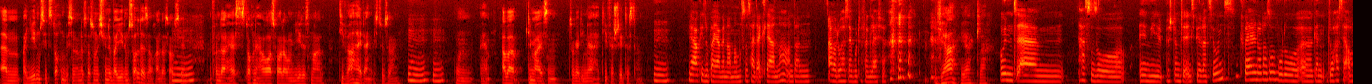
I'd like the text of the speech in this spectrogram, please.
ähm, bei jedem sieht es doch ein bisschen anders aus und ich finde, bei jedem sollte es auch anders aussehen. Und von daher ist es doch eine Herausforderung, jedes Mal die Wahrheit eigentlich zu sagen. Und, ja. Aber die meisten, sogar die Mehrheit, die versteht es dann. Ja, okay, super, ja genau. Man muss das halt erklären, ne? Und dann. Aber du hast ja gute Vergleiche. Ja, ja, klar. Und ähm, hast du so irgendwie bestimmte Inspirationsquellen oder so, wo du, äh, du hast ja auch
